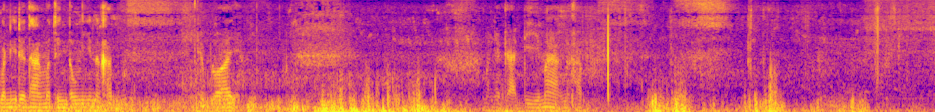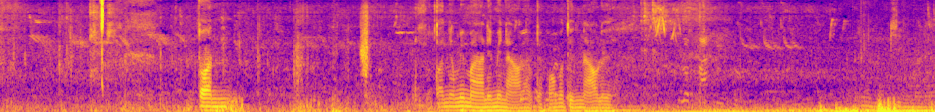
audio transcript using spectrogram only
วันนี้เดินทางมาถึงตรงนี้นะครับ เรียบร้อย บรรยากาศดีมากนะครับตอน ตอนยังไม่มานี่ไม่หนาวนะครับ แต่พอมาถึงหนาวเลยอืมคิงมาแล้ว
